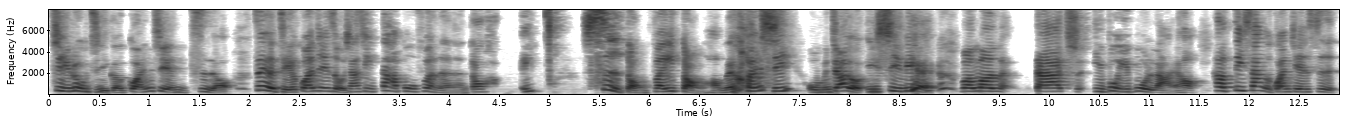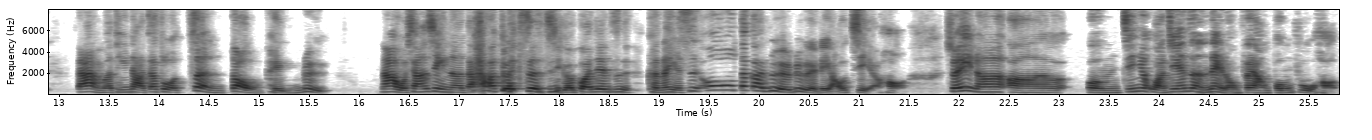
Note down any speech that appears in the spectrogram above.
记录几个关键字哦，这个几个关键字，我相信大部分的人都诶似懂非懂哈，没关系，我们将有一系列慢慢的大家一步一步来哈。还有第三个关键是，大家有没有听到叫做振动频率？那我相信呢，大家对这几个关键字可能也是哦，大概略略了解哈。所以呢，呃，嗯，今天哇，今天真的内容非常丰富哈。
